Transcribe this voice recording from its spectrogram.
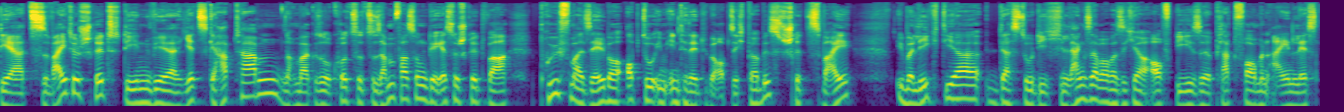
der zweite Schritt, den wir jetzt gehabt haben, nochmal so kurze Zusammenfassung. Der erste Schritt war, prüf mal selber, ob du im Internet überhaupt sichtbar bist. Schritt zwei, überleg dir, dass du dich langsam aber sicher auf diese Plattformen einlässt,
